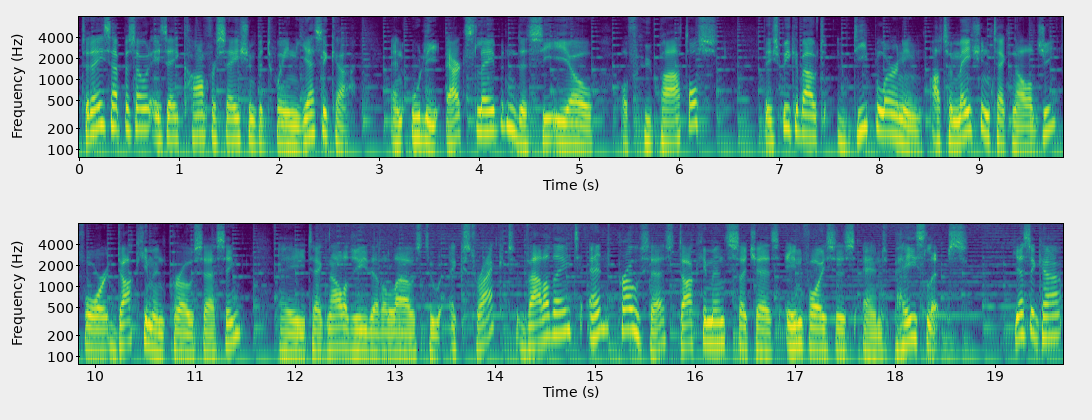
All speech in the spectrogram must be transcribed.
Today's episode is a conversation between Jessica and Uli Erxleben, the CEO of Hypatos. They speak about deep learning automation technology for document processing a technology that allows to extract, validate, and process documents such as invoices and payslips. Jessica,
